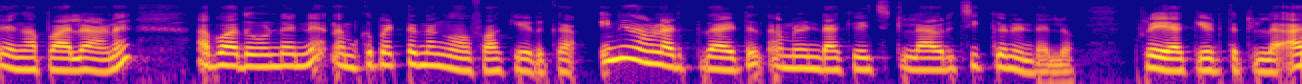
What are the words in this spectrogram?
തേങ്ങാപ്പാലാണ്. അപ്പോൾ അതുകൊണ്ട് തന്നെ നമുക്ക് പെട്ടെന്ന് അങ്ങ് ഓഫാക്കി എടുക്കാം. ഇനി നമ്മൾ അടുത്തതായിട്ട് നമ്മൾ ഉണ്ടാക്കി വെച്ചിട്ടുള്ള ആ ഒരു ചിക്കൻ ഉണ്ടല്ലോ. ഫ്രൈ ആക്കി എടുത്തിട്ടുള്ള ആ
